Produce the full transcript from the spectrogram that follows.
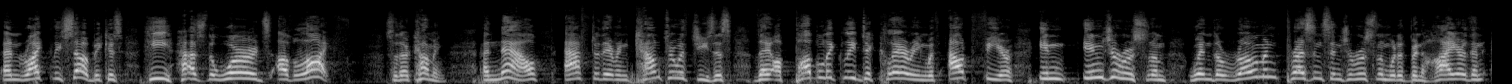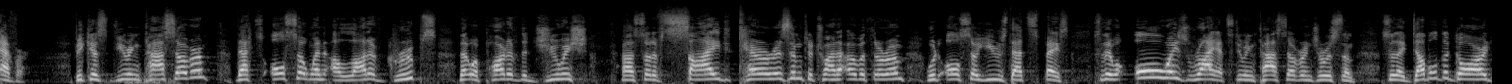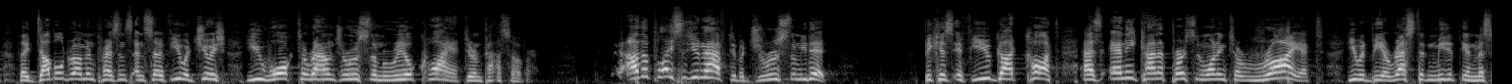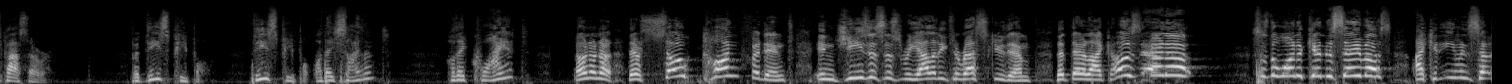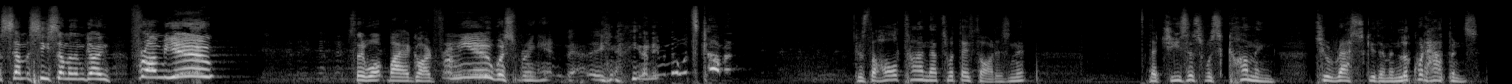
And rightly so, because he has the words of life. So they're coming. And now, after their encounter with Jesus, they are publicly declaring without fear in, in Jerusalem when the Roman presence in Jerusalem would have been higher than ever. Because during Passover, that's also when a lot of groups that were part of the Jewish uh, sort of side terrorism to try to overthrow Rome would also use that space. So there were always riots during Passover in Jerusalem. So they doubled the guard, they doubled Roman presence, and so if you were Jewish, you walked around Jerusalem real quiet during Passover. Other places you didn't have to, but Jerusalem you did. Because if you got caught as any kind of person wanting to riot, you would be arrested immediately and miss Passover. But these people, these people, are they silent? Are they quiet? No, no, no. They're so confident in Jesus' reality to rescue them that they're like, Hosanna! This is the one who came to save us. I can even so, some, see some of them going, From you! So they walk by a guard, From you, whispering, You don't even know what's coming. Because the whole time, that's what they thought, isn't it? That Jesus was coming to rescue them. And look what happens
